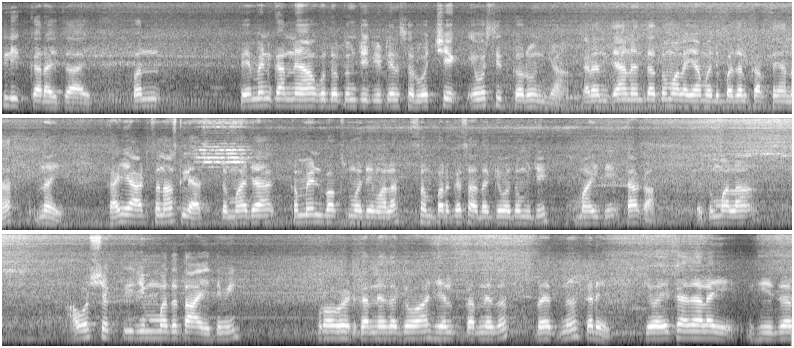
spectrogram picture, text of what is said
क्लिक करायचं आहे. पण पेमेंट करण्या अगोदर तुमची डिटेल सर्व चेक व्यवस्थित करून घ्या. कारण त्यानंतर तुम्हाला यामध्ये बदल करता येणार नाही. काही अडचण असल्यास तर माझ्या कमेंट बॉक्समध्ये मला संपर्क साधा किंवा तुमची माहिती टाका. तर तुम्हाला आवश्यक ती जी मदत आहे ती मी प्रोव्हाइड करण्याचा किंवा हेल्प करण्याचा प्रयत्न करेन. किंवा एखाद्याला ही जर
